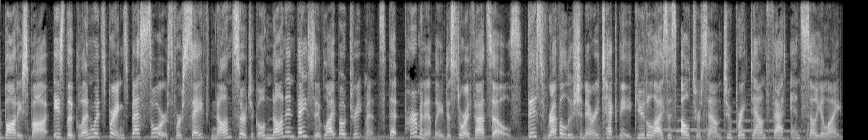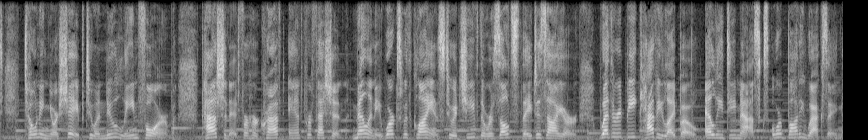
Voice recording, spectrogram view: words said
Body Spa is the Glenwood Springs best source for safe, non surgical, non invasive lipo treatments that permanently destroy fat cells. This revolutionary technique utilizes ultrasound to break down fat and cellulite, toning your shape to a new lean form. Passionate for her craft and profession, Melanie works with clients to achieve the results they desire, whether it be cavi lipo, LED masks, or body waxing.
